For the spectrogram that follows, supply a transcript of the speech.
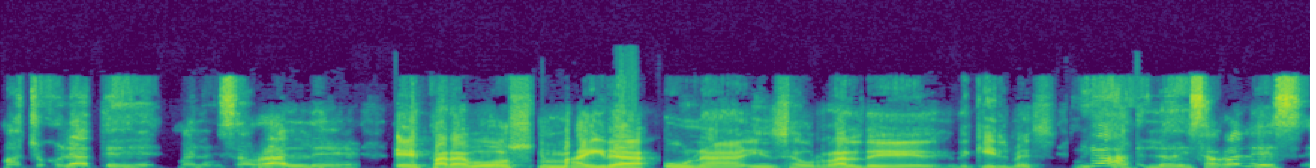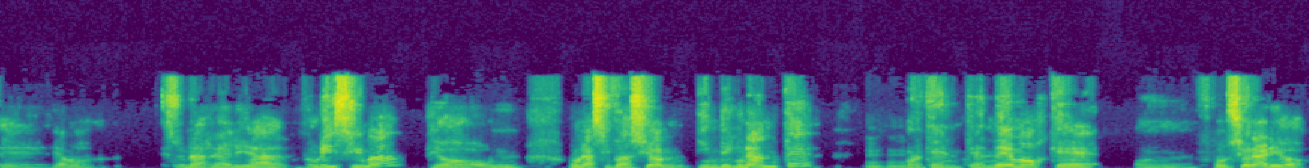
más chocolate, más la insaurralde. ¿Es para vos, Mayra, una insaurralde de Quilmes? Mirá, lo de insaurralde es, eh, digamos, es una realidad durísima, digo, una situación indignante, porque entendemos que un funcionario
